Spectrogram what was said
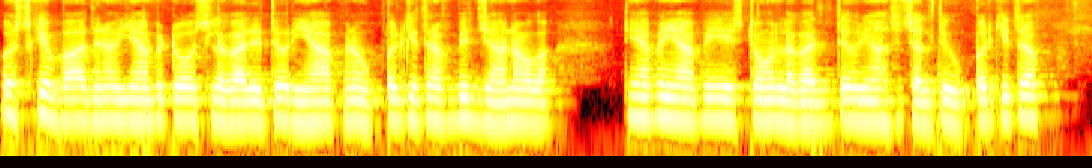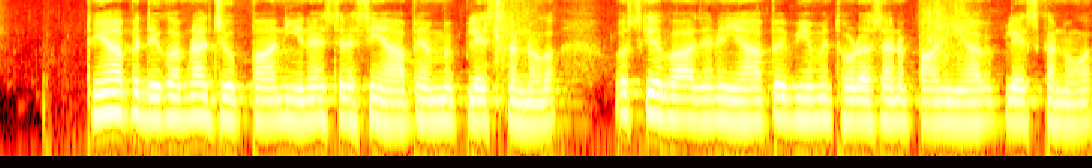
उसके बाद है ना यहाँ पर टॉर्च लगा देते और यहाँ पर ना ऊपर की तरफ़ भी जाना होगा। तो यहाँ पे यहाँ पे स्टोन लगा देते हैं और यहाँ से चलते ऊपर की तरफ़ तो यहाँ पे देखो अपना जो पानी है ना इस तरह से यहाँ पे हमें प्लेस करना होगा उसके बाद है ना यहाँ पे भी हमें थोड़ा सा ना पानी यहाँ पे प्लेस करना होगा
